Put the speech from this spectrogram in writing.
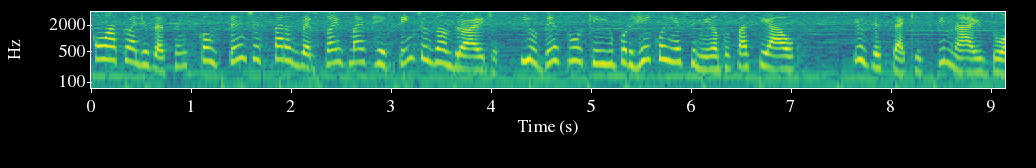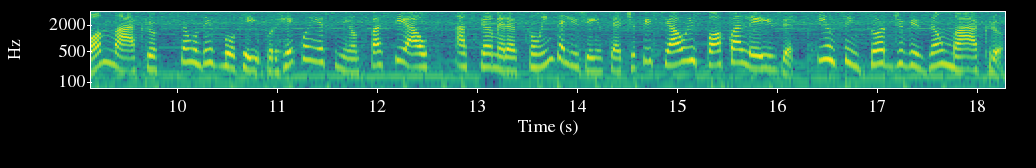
com atualizações constantes para as versões mais recentes do Android e o desbloqueio por reconhecimento facial. E os destaques finais do One Macro são o desbloqueio por reconhecimento facial, as câmeras com inteligência artificial e foco a laser, e o sensor de visão macro.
